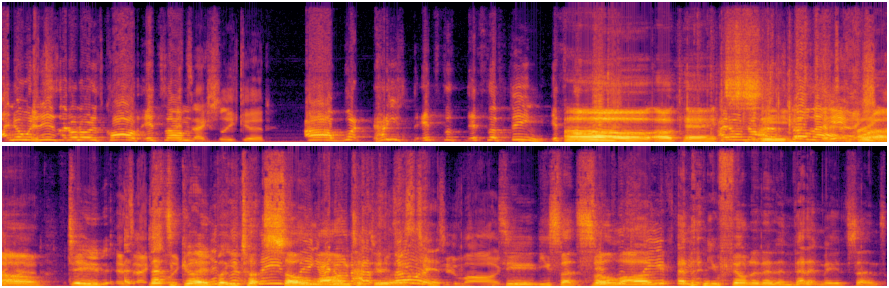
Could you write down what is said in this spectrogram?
I know what it is. I don't know what it's called. It's um. It's actually good. Ah, what? How do you? It's the. It's the thing. It's the. Oh, okay. I don't know how to spell that. It's Bro, dude, It's uh, that's good, It's but you took so thing, long to do it. it. Too long. Dude, you spent so long, and then you filled it in, and then it made sense.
